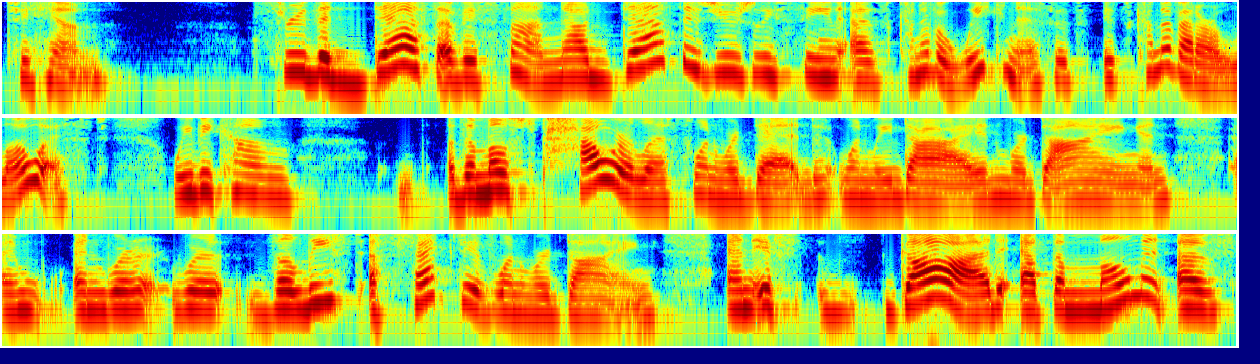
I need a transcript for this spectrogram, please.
to him through the death of his son. Now, death is usually seen as kind of a weakness. It's, it's kind of at our lowest. We become the most powerless when we're dead, when we die and we're dying, and, and, and we're, we're the least effective when we're dying. And if God, at the moment of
